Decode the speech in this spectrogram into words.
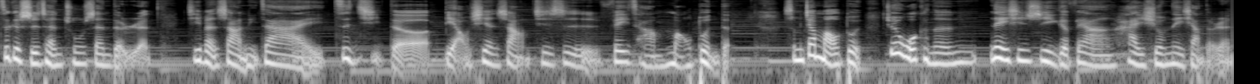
这个时辰出生的人。基本上你在自己的表现上其实是非常矛盾的。什么叫矛盾？就是我可能内心是一个非常害羞内向的人，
